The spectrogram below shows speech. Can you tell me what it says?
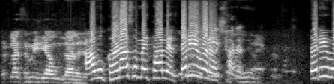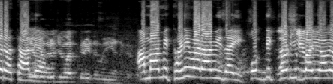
કેટલા સમયથી આવું ચાલે છે? આવું ઘણા સમય થાલે તરી વર્ષ તરી વર્ષ થાલે. રજૂઆત કરી તમે આમાં અમે ઘણી વાર આવી જાય. કોક દીક થોડી બાજુ આવે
